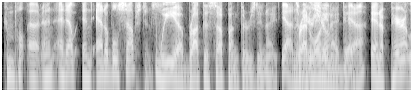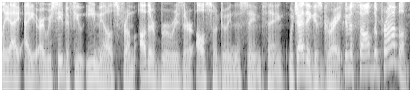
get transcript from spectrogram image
compo- uh, an, edi- an edible substance. We uh, brought this up on Thursday night. Yeah, in the Fred beer show? and I did. Yeah. And apparently, I, I, I received a few emails from other breweries that are also doing the same thing, which I think is great. It's going to solve the problem.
